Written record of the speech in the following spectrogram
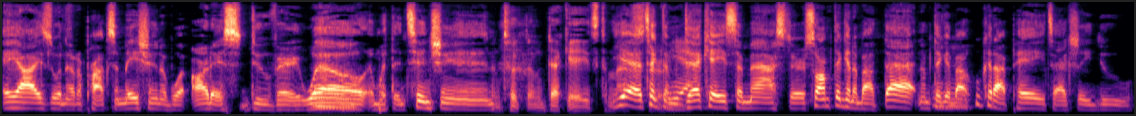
AI is doing an approximation of what artists do very well mm-hmm. and with intention. It took them decades to master. Yeah, it took them Yeah. decades to master. So I'm thinking about that, and I'm thinking about mm-hmm. who could I pay to actually do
